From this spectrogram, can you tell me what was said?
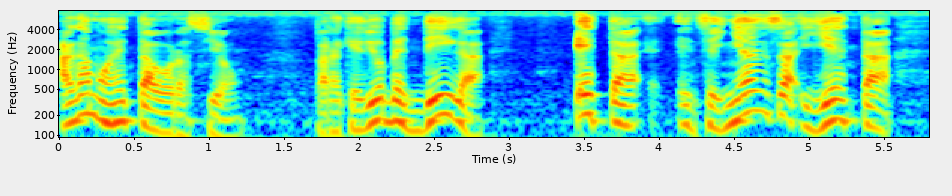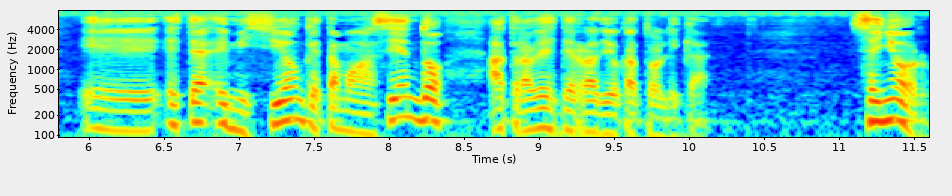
hagamos esta oración para que Dios bendiga esta enseñanza y esta, eh, esta emisión que estamos haciendo a través de Radio Católica. Señor,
